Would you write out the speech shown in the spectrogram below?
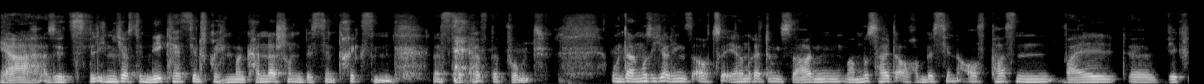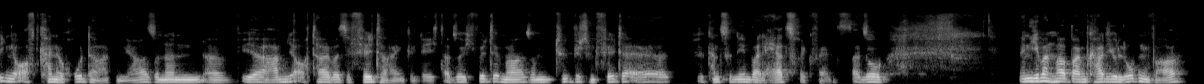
Ja, also jetzt will ich nicht aus dem Nähkästchen sprechen, man kann da schon ein bisschen tricksen. Das ist der erste Punkt. Und dann muss ich allerdings auch zur Ehrenrettung sagen, man muss halt auch ein bisschen aufpassen, weil äh, wir kriegen ja oft keine Rohdaten, ja, sondern äh, wir haben ja auch teilweise Filter eingelegt. Also ich will immer so einen typischen Filter, äh, kannst du nehmen bei der Herzfrequenz. Also wenn jemand mal beim Kardiologen war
